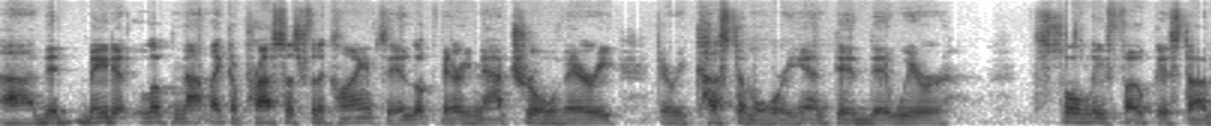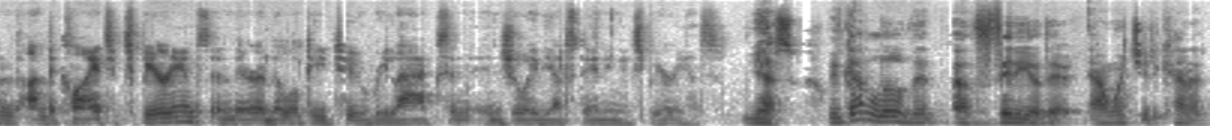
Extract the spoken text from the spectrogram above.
Uh, that made it look not like a process for the clients. It looked very natural, very very custom oriented. That we were solely focused on on the client's experience and their ability to relax and enjoy the outstanding experience. Yes, we've got a little bit of video there. I want you to kind of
